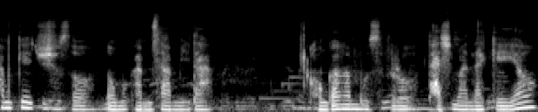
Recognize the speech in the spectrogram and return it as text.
함께 해주셔서 너무 감사합니다. 건강한 모습으로 다시 만날게요.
